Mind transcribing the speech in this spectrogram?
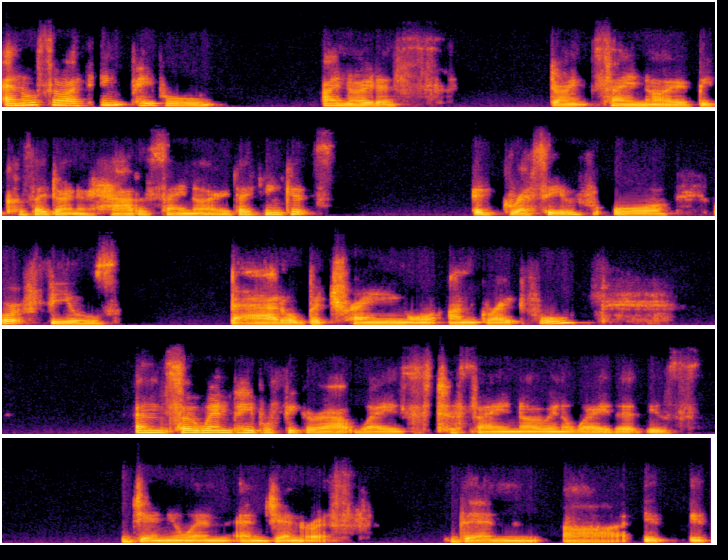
and also, I think people I notice don't say no because they don't know how to say no. They think it's aggressive or or it feels bad or betraying or ungrateful. And so when people figure out ways to say no in a way that is genuine and generous, then uh, it, it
